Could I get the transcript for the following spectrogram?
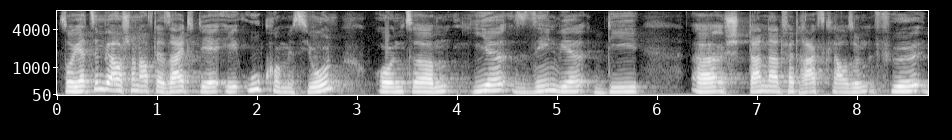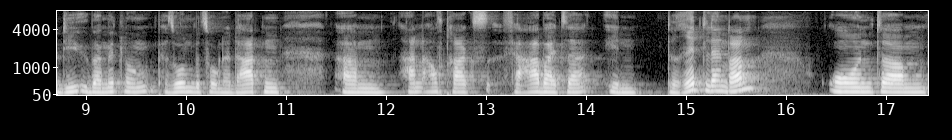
So, jetzt sind wir auch schon auf der Seite der EU-Kommission und ähm, hier sehen wir die Standardvertragsklauseln für die Übermittlung personenbezogener Daten ähm, an Auftragsverarbeiter in Drittländern. Und ähm,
